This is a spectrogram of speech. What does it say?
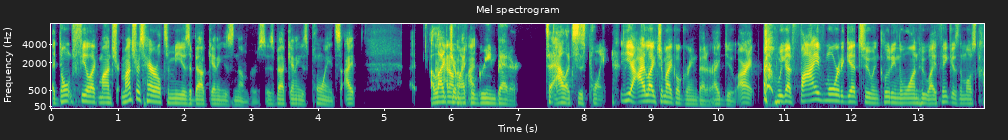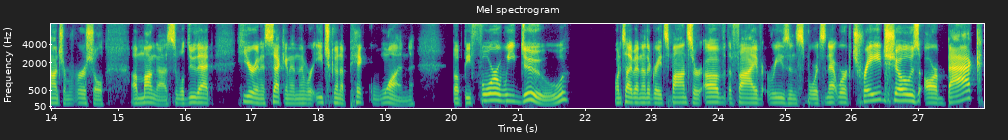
I don't feel like Montre- Montrezl Harrell to me is about getting his numbers, is about getting his points. I I, I like JaMychal Green better to Alex's point. Yeah, I like JaMychal Green better. I do. All right. we got five more to get to, including the one who I think is the most controversial among us. So we'll do that here in a second, and then we're each going to pick one. But before we do, I want to tell you about another great sponsor of the Five Reasons Sports Network. Trade shows are back,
